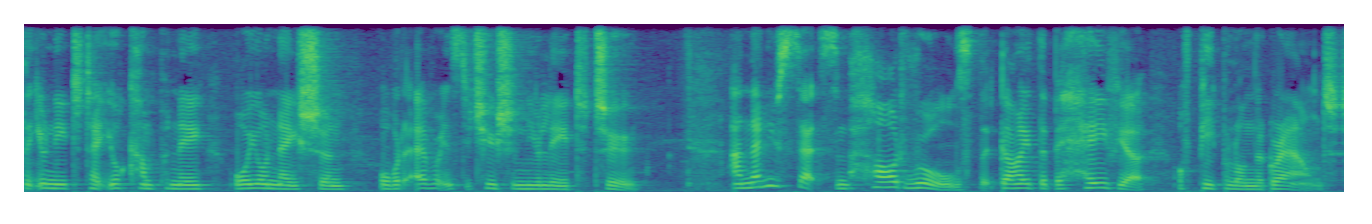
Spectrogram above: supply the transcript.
that you need to take your company or your nation or whatever institution you lead to. And then you set some hard rules that guide the behaviour of people on the ground.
